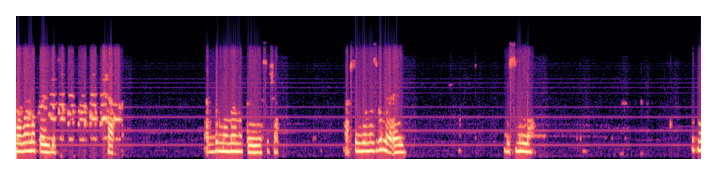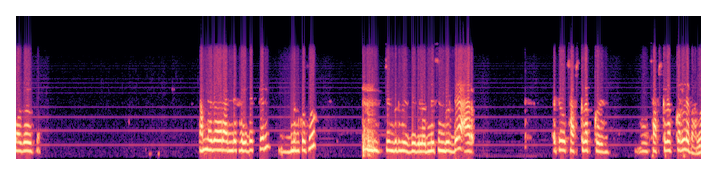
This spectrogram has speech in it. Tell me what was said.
মোমের মতো হয়ে গেছে শাক। একদম মোমের মতো হয়ে গেছে শাক। আর চিংড়ি মাছগুলো এই বিসমিল্লা খুব মজা হয়েছে। আপনারা রান্না খাই দেখছেন, মন কচু চিংড়ি মিল দিয়ে দিল চিংড়ি দিয়ে, আর একটু সাবস্ক্রাইব করেন। সাবস্ক্রাইব করলে ভালো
